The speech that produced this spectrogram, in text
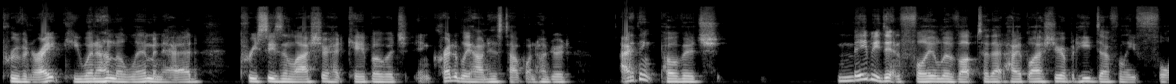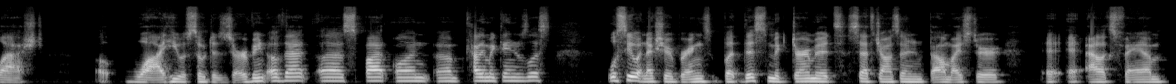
proven right. He went on a limb and had preseason last year, had Povich incredibly high on his top 100. I think Povich maybe didn't fully live up to that hype last year, but he definitely flashed uh, why he was so deserving of that uh, spot on um, Kiley McDaniel's list. We'll see what next year brings, but this McDermott, Seth Johnson, Baumeister, Alex Pham,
